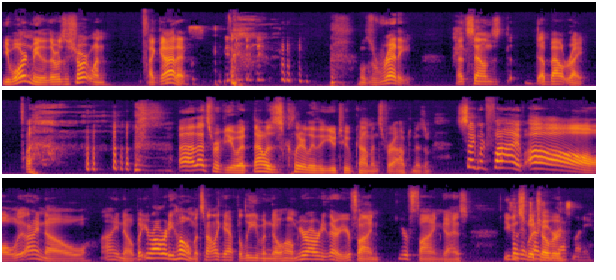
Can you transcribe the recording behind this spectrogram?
You warned me that there was a short one. I got it. was ready. That sounds about right. uh, let's review it. That was clearly the YouTube comments for optimism. Segment five. Oh, I know, I know, but you're already home. It's not like you have to leave and go home. You're already there. You're fine. You're fine, guys. You can switch over. gas money.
